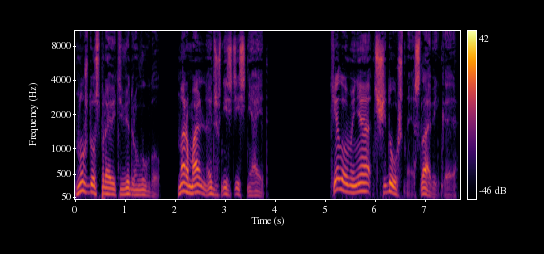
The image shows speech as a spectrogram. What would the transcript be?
Нужду справить в ведро в углу. Нормально, это ж не стесняет. Тело у меня тщедушное, слабенькое.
